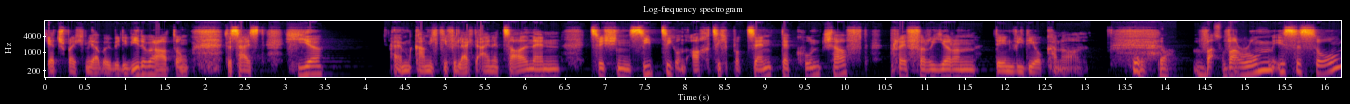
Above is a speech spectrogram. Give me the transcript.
Jetzt sprechen wir aber über die Wiederberatung. Das heißt, hier ähm, kann ich dir vielleicht eine Zahl nennen. Zwischen 70 und 80 Prozent der Kundschaft präferieren den Videokanal. Ja, Wa warum ist es so?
